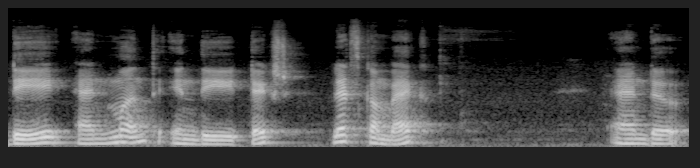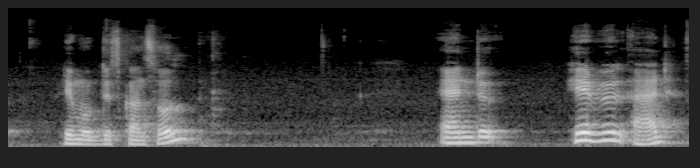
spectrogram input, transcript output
day and month in the text, let's come back and uh, remove this console. And here we will add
